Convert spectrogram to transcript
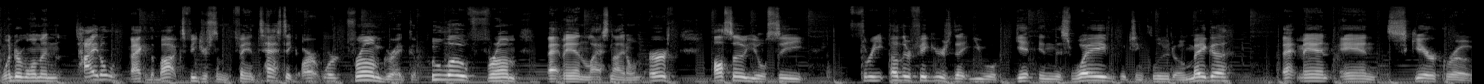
Wonder Woman title. Back of the box features some fantastic artwork from Greg Capullo from Batman Last Knight on Earth. Also, you'll see three other figures that you will get in this wave, which include Omega, Batman, and Scarecrow.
